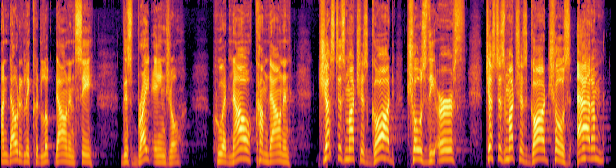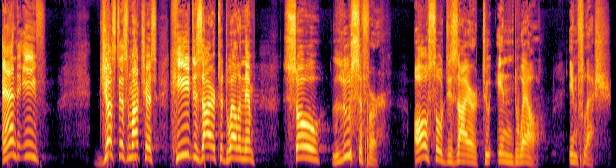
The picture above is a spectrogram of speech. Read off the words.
undoubtedly could look down and see this bright angel who had now come down and just as much as God chose the earth, just as much as God chose Adam and Eve, just as much as he desired to dwell in them, so Lucifer also desired to indwell in flesh.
